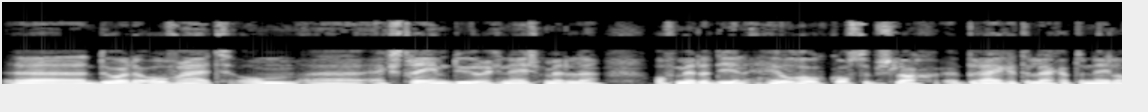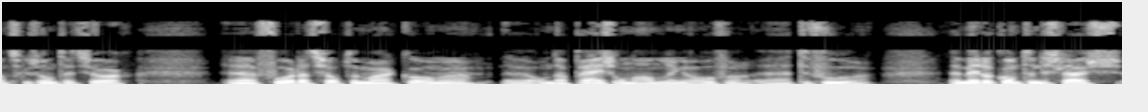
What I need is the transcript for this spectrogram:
uh, door de overheid om extreem dure geneesmiddelen of middelen die een heel hoog kostenbeslag dreigen te leggen op de Nederlandse gezondheidszorg, voordat ze op de markt komen, om daar prijsonderhandelingen over te voeren. Een middel komt in de sluis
